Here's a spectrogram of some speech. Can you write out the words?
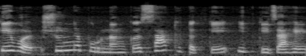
केवळ शून्य पूर्णांक साठ टक्के इतकीच आहे.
